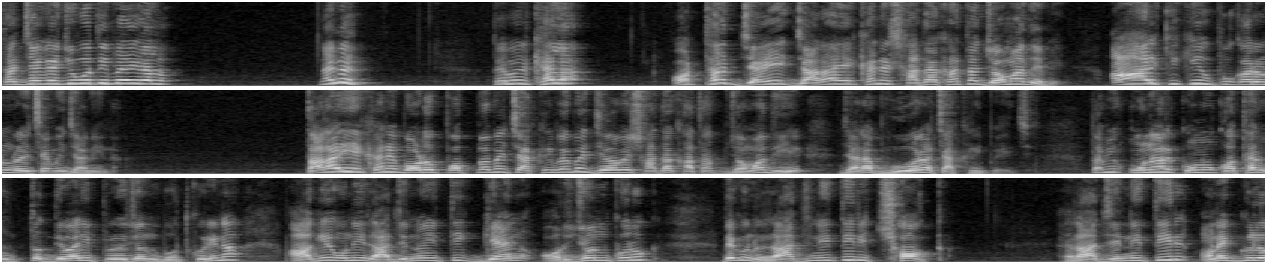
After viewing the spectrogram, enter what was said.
তার জায়গায় যুবতী পেয়ে গেল। তাই না? তো এবার খেলা। অর্থাৎ যে যারা এখানে সাদা খাতা জমা দেবে, আর কি কি উপকরণ রয়েছে আমি জানি না। তারাই এখানে বড় পদ পাবে, চাকরি পাবে, যেভাবে সাদা খাতা জমা দিয়ে যারা ভুয়োরা চাকরি পেয়েছে। তো আমি ওনার কোনো কথার উত্তর দেওয়ারই প্রয়োজন বোধ করি না। আগে উনি রাজনৈতিক জ্ঞান অর্জন করুক। দেখুন, রাজনীতির ছক, রাজনীতির অনেকগুলো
